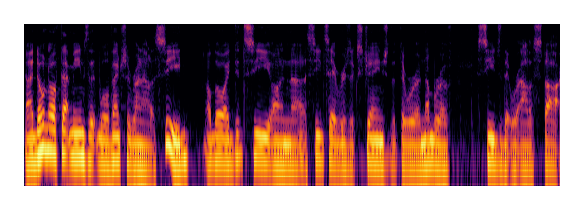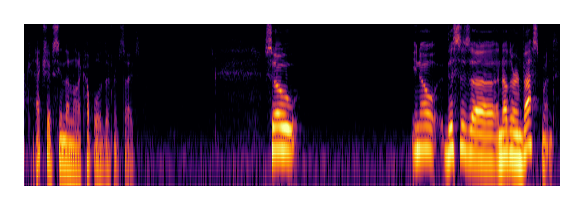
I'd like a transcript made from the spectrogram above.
Now, I don't know if that means that we'll eventually run out of seed, although I did see on uh, Seed Savers Exchange that there were a number of seeds that were out of stock. Actually, I've seen that on a couple of different sites. So, you know, this is a, another investment.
